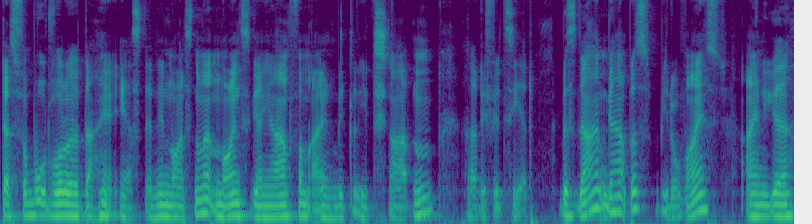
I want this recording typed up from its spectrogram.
Das Verbot wurde daher erst in den 1990er Jahren von allen Mitgliedstaaten ratifiziert. Bis dahin gab es, wie du weißt, einige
